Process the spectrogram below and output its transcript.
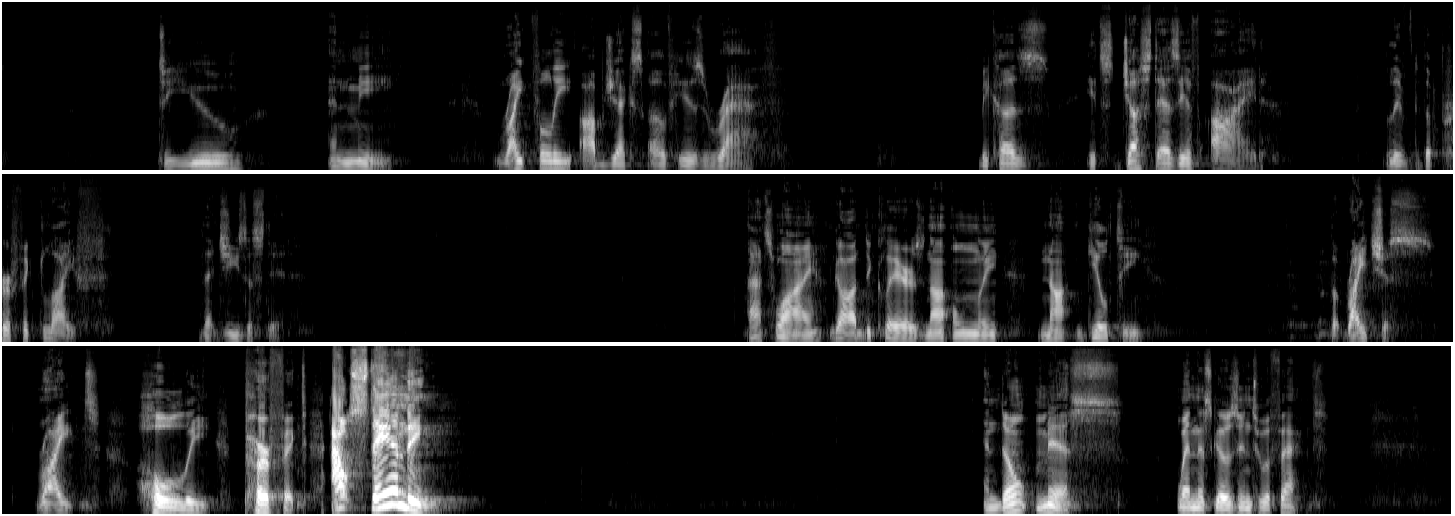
to you and me rightfully objects of his wrath. Because it's just as if I'd lived the perfect life that Jesus did. That's why God declares not only not guilty, but righteous, right, holy, perfect, outstanding. And don't miss when this goes into effect.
